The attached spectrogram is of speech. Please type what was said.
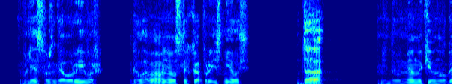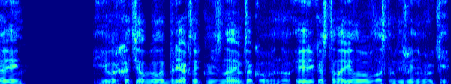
— влез в разговор Ивар. Голова у него слегка прояснилась. «Да», — недоуменно кивнул Гавейн. Ивар хотел было брякнуть «не знаем такого», но Эрик остановил его властным движением руки.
